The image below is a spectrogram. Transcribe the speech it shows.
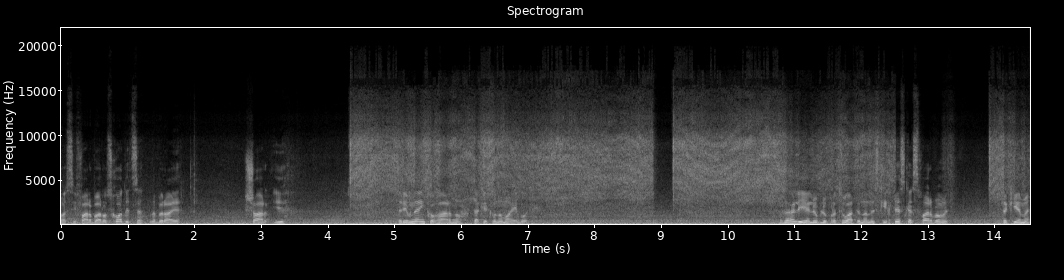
Ось і фарба розходиться, набирає шар і рівненько, гарно, так як воно має бути. Взагалі я люблю працювати на низьких тисках з фарбами такими,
